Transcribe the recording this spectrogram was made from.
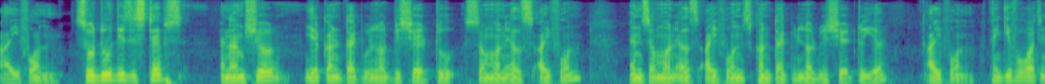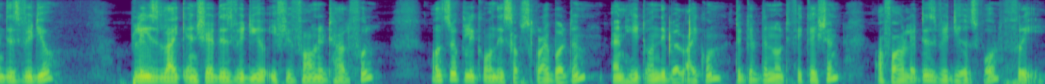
iphone. So do these steps and i'm sure your contact will not be shared to someone else iphone and someone else iphone's contact will not be shared to your iphone. Thank you for watching this video. Please like and share this video if you found it helpful also click on the subscribe button and hit on the bell icon to get the notification of our latest videos for free.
